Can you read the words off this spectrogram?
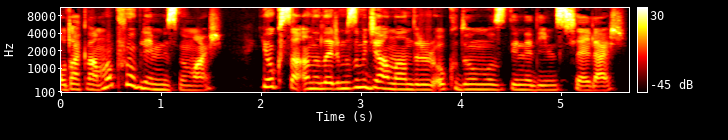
Odaklanma problemimiz mi var? Yoksa anılarımızı mı canlandırır okuduğumuz, dinlediğimiz şeyler?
